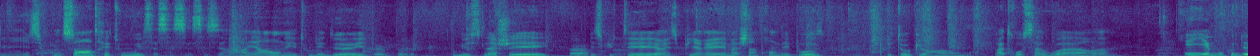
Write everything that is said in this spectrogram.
il- elle se concentre et tout, et ça, ça, ça, ça sert à rien. On est tous les deux, il peut, mieux se lâcher, Mm. discuter, respirer, machin, prendre des pauses, plutôt que euh, pas trop savoir. euh. Et il y a beaucoup de,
